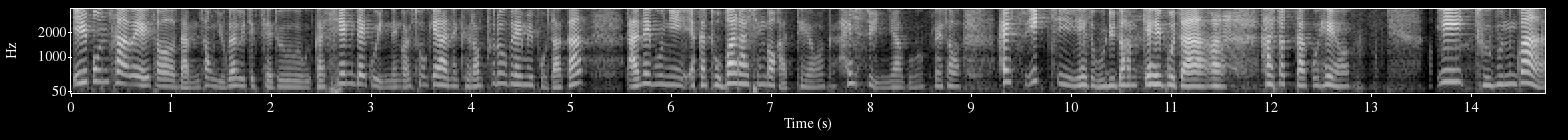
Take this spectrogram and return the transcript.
일본 사회에서 남성 육아휴직 제도가 시행되고 있는 걸 소개하는 그런 프로그램을 보다가 아내분이 약간 도발하신 것 같아요. 할 수 있냐고. 그래서 할 수 있지 해서 우리도 함께 해보자 아, 하셨다고 해요. 이 두 분과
